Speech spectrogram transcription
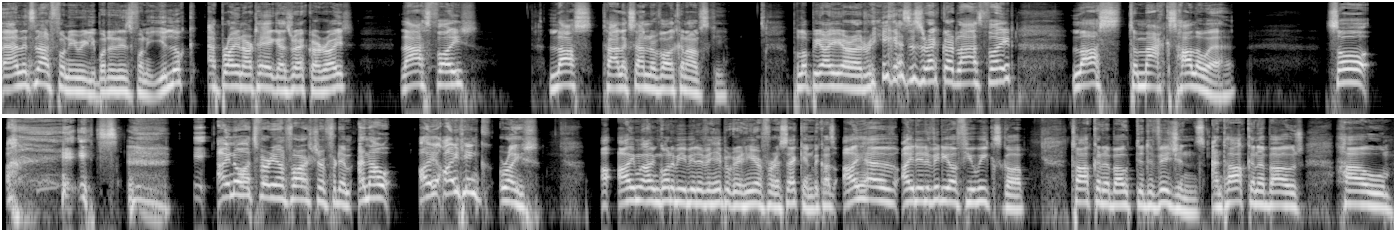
And it's not funny really, but it is funny. You look at Brian Ortega's record, right? Last fight, loss to Alexander Volkanovski. Pull up Yair Rodriguez's record last fight, loss to Max Holloway. So it's I know it's very unfortunate for them. And now I, I think right. I'm I'm going to be a bit of a hypocrite here for a second because I have I did a video a few weeks ago talking about the divisions and talking about how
